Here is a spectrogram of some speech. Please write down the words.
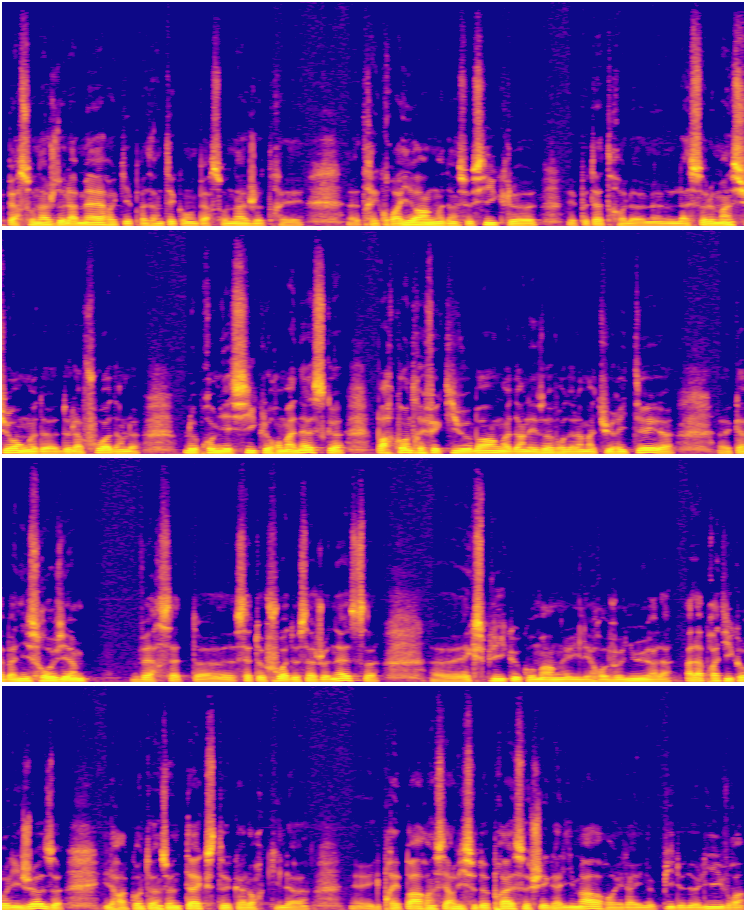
personnage de la mère, qui est présenté comme un personnage très, très croyant dans ce cycle, est peut-être la seule mention de, la foi dans le, le, premier cycle romanesque. Par contre, effectivement, dans les œuvres de la maturité, Cabanis revient vers cette, euh, cette foi de sa jeunesse, euh, explique comment il est revenu à la, pratique religieuse. Il raconte dans un texte qu'alors qu'il euh, prépare un service de presse chez Gallimard, il a une pile de livres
